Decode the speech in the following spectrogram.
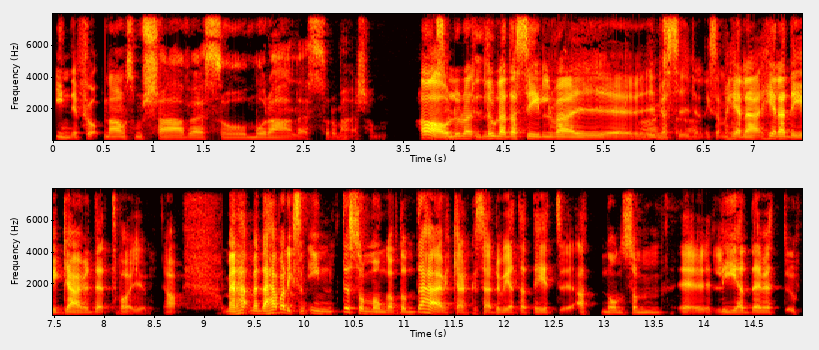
inifrån. Namn som Chavez och Morales och de här som Ja, och Lula, Lula, da Silva i, ja, i Brasilien. Liksom. Hela, hela det gardet var ju... Ja. Men, men det här var liksom inte som många av de där, kanske så här, du vet att det är ett, att någon som eh, leder ett upp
